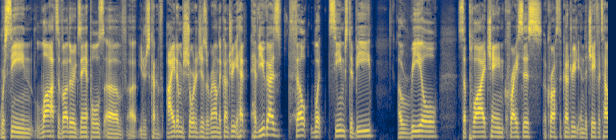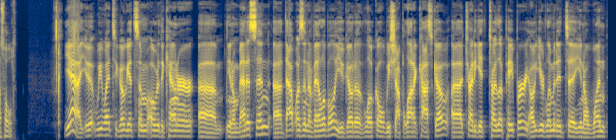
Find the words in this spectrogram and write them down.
We're seeing lots of other examples of uh, you know just kind of item shortages around the country. Have have you guys felt what seems to be a real supply chain crisis across the country in the Chaffetz household? Yeah, we went to go get some over the counter, um, you know, medicine. Uh, that wasn't available. You go to local. We shop a lot at Costco. Uh, try to get toilet paper. Oh, you're limited to you know one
